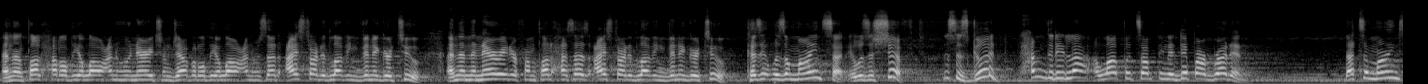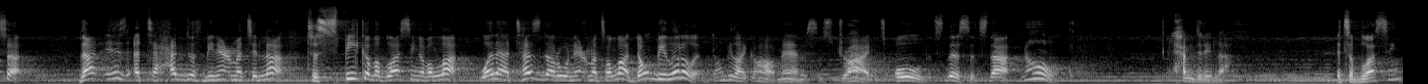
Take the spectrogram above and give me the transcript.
And then Talha radiallahu anhu narrates from Jabir radiallahu anhu said, I started loving vinegar too. And then the narrator from Talha says, I started loving vinegar too. Because it was a mindset, it was a shift. This is good. Alhamdulillah, Allah put something to dip our bread in. That's a mindset. That is a tahadduth bi ni'matillah, to speak of a blessing of Allah. Wala tazdaru ni'matallah. Don't belittle it. Don't be like, oh man, this is dry, it's old, it's this, it's that. No. Alhamdulillah. It's a blessing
